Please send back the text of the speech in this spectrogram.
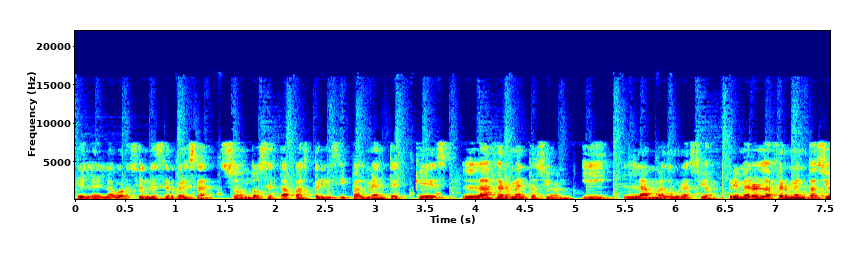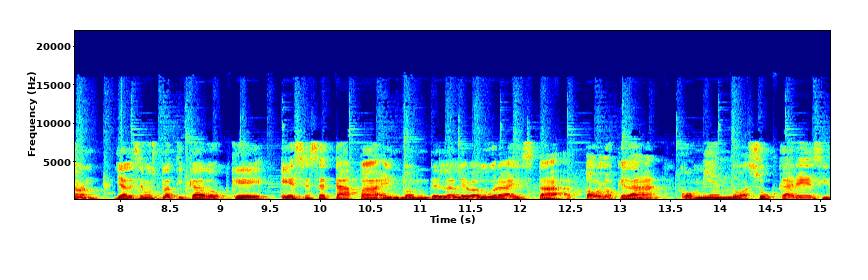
de la elaboración de cerveza? Son dos etapas principalmente, que es la fermentación y la maduración. Primero en la fermentación, ya les hemos platicado que es esa etapa en donde la levadura está a todo lo que da comiendo azúcares y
